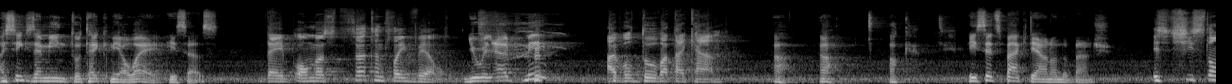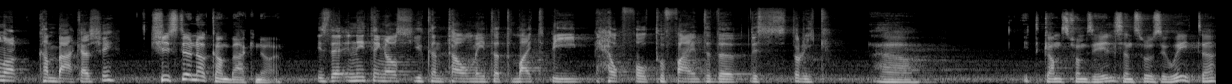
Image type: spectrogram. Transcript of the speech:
I think they mean to take me away. He says, They almost certainly will. You will help me? I will do what I can. ah, ah, okay. He sits back down on the bench. Is she still not come back, has she? She's still not come back, no. Is there anything else you can tell me that might be helpful to find the this streak? Uh, it comes from the hills and through the wheat. Huh?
